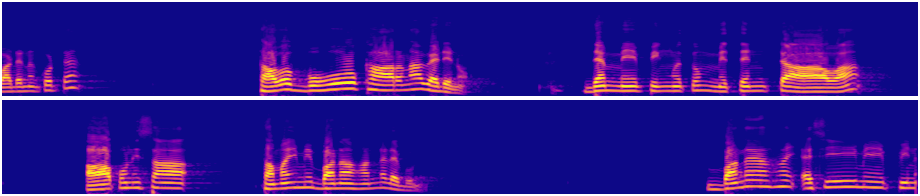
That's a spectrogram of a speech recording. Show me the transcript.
වඩනකොට තව බොහෝ කාරණා වැඩෙනවා. දැන් මේ පින්වතුන් මෙතෙන්ට ආවා ආපු නිසා තමයි මේ බණ අහන්න ලැබුණේ. බණ ඇසීමේ පින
